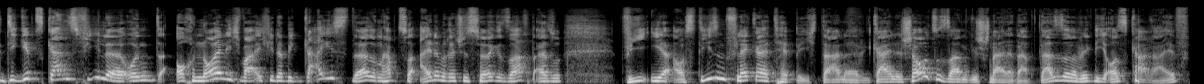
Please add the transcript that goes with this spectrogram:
Die gibt's ganz viele. Und auch neulich war ich wieder begeistert und habe zu einem Regisseur gesagt, also wie ihr aus diesem Fleckerteppich da eine geile Show zusammengeschneidert habt, das ist aber wirklich Oscar-reif.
